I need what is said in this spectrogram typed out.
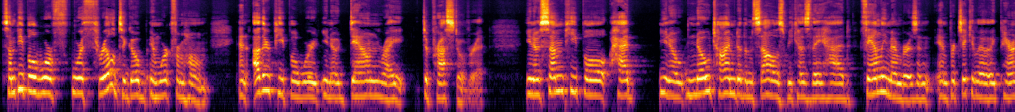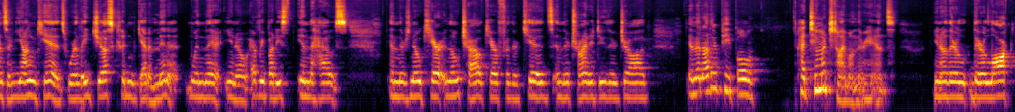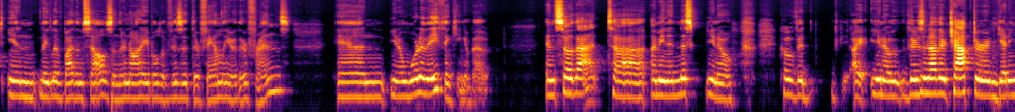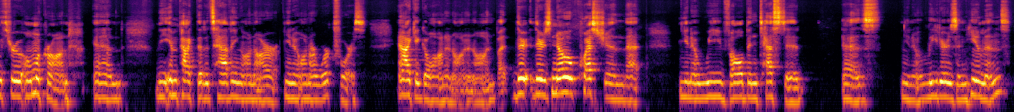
some people were were thrilled to go and work from home and other people were you know downright depressed over it. You know some people had you know no time to themselves because they had family members and and particularly parents of young kids where they just couldn't get a minute when they you know everybody's in the house and there's no care no child care for their kids and they're trying to do their job. And then other people had too much time on their hands you know they're they're locked in they live by themselves and they're not able to visit their family or their friends. And you know what are they thinking about? And so that uh, i mean in this you know covid i you know there's another chapter in getting through omicron and the impact that it's having on our you know on our workforce. And i could go on and on and on but there, there's no question that you know we've all been tested as you know leaders and humans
